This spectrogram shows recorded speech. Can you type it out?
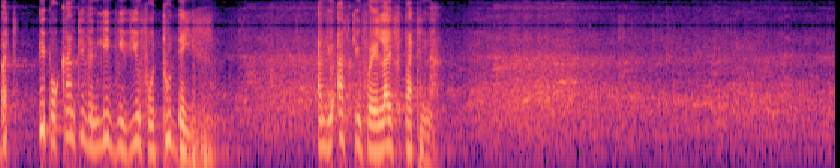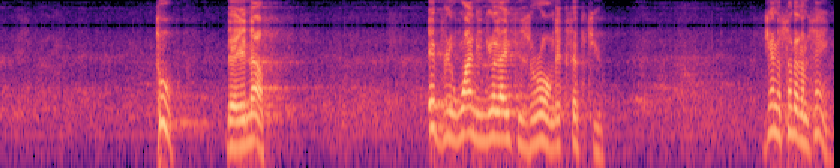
But people can't even live with you for two days. And you're asking for a life partner. Two, they're enough. Everyone in your life is wrong except you. Do you understand what I'm saying?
